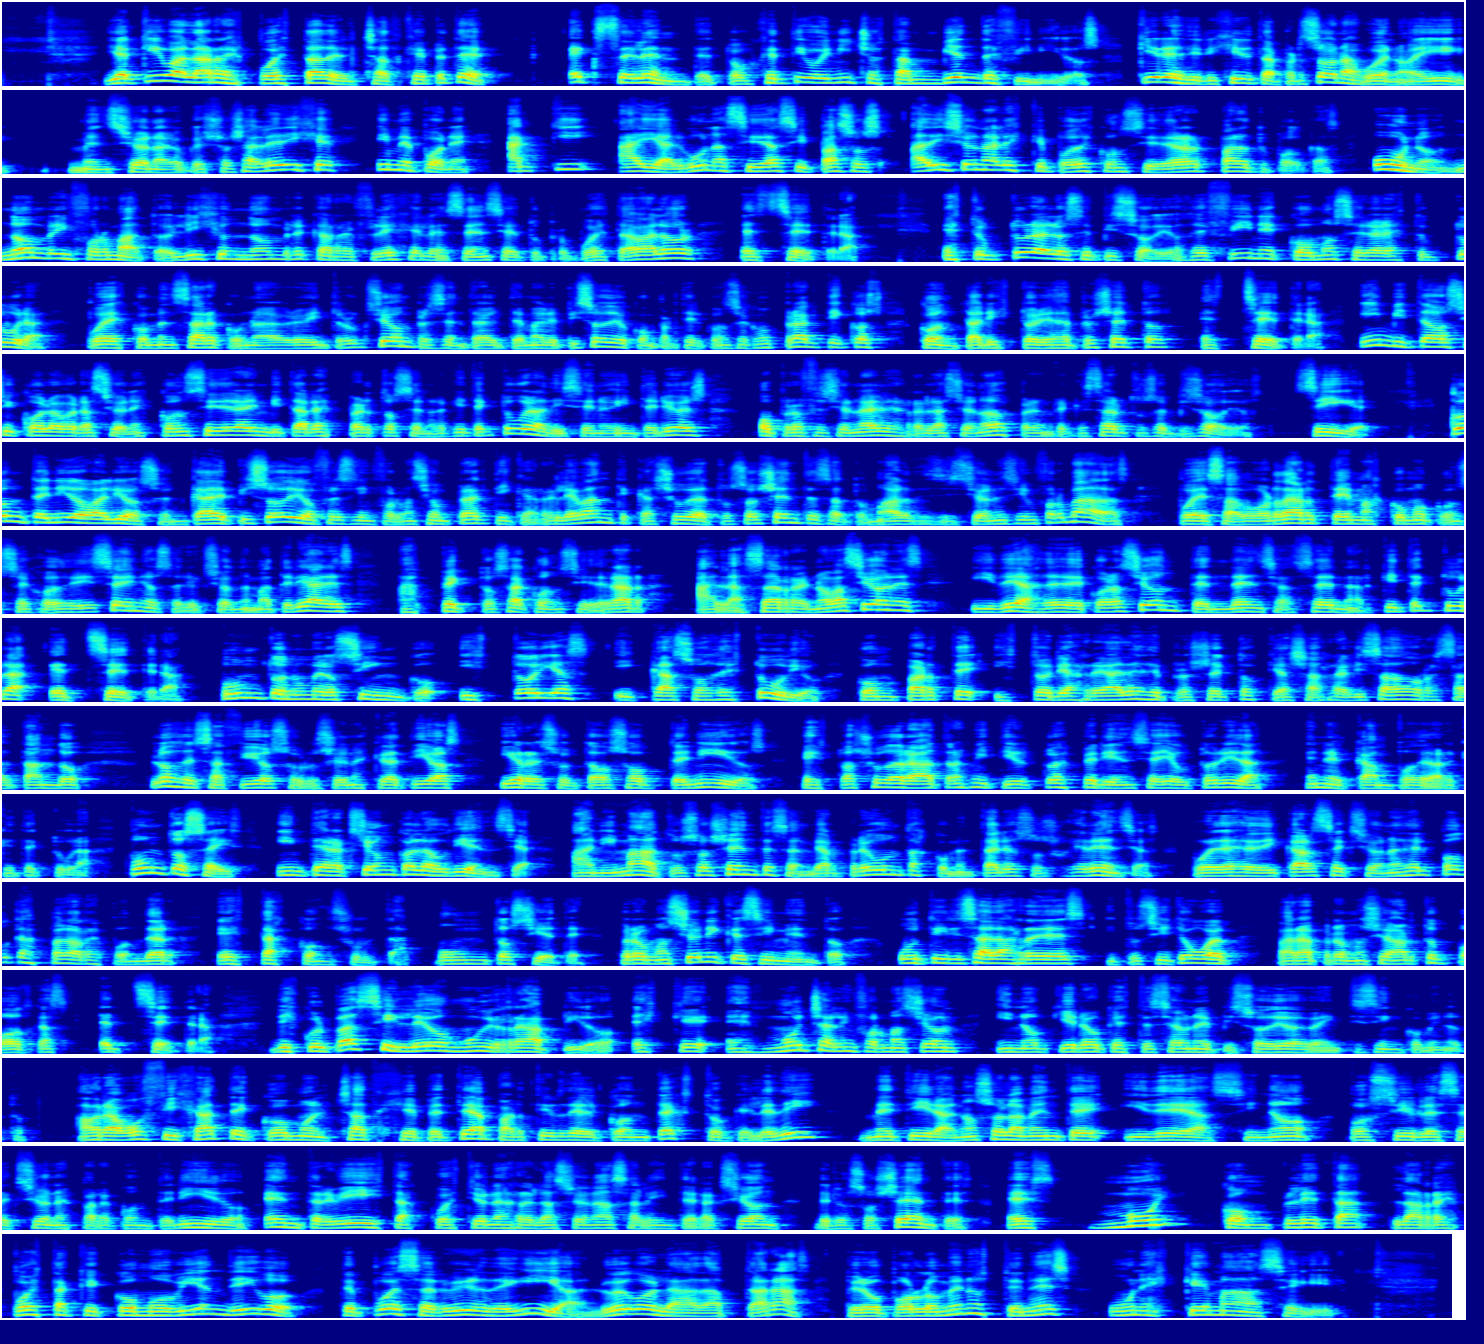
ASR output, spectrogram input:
Y aquí va la respuesta del chat GPT. Excelente, tu objetivo y nicho están bien definidos. ¿Quieres dirigirte a personas? Bueno, ahí menciona lo que yo ya le dije y me pone, aquí hay algunas ideas y pasos adicionales que podés considerar para tu podcast. 1. Nombre y formato. Elige un nombre que refleje la esencia de tu propuesta de valor, etc. Estructura los episodios. Define cómo será la estructura. Puedes comenzar con una breve introducción, presentar el tema del episodio, compartir consejos prácticos, contar historias de proyectos, etc. Invitados y colaboraciones. Considera invitar a expertos en arquitectura, diseño de interiores o profesionales relacionados para enriquecer tus episodios. Sigue. Contenido valioso. En cada episodio ofrece información práctica relevante que ayude a tus oyentes a tomar decisiones informadas. Puedes abordar temas como consejos de diseño, selección de materiales, aspectos a considerar al hacer renovaciones, ideas de decoración, tendencias en arquitectura, etc. Punto número 5. Historias y casos de estudio. Comparte historias reales de proyectos que hayas realizado resaltando los desafíos, soluciones creativas y resultados obtenidos. Esto ayudará a transmitir tu experiencia y autoridad en el campo de la arquitectura. Punto 6. Interacción con la audiencia. Anima a tus oyentes a enviar preguntas, comentarios o sugerencias. Puedes dedicar secciones del podcast para responder estas consultas. Punto 7. Promoción y crecimiento. Utiliza las redes y tu sitio web para promocionar tu podcast, etc. Disculpad si leo muy rápido, es que es mucha la información y no quiero que este sea un episodio de 25 minutos. Ahora vos fíjate cómo el chat GPT a partir del contexto que le di me tira no solamente ideas, sino posibles secciones para contenido, entrevistas, cuestiones relacionadas a la interacción de los oyentes. Es muy completa la respuesta que, como bien digo, te puede servir de guía. Luego la adaptarás, pero por lo menos tenés un esquema a seguir.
